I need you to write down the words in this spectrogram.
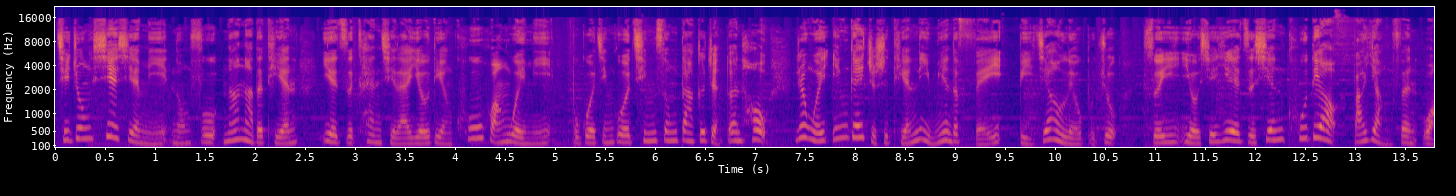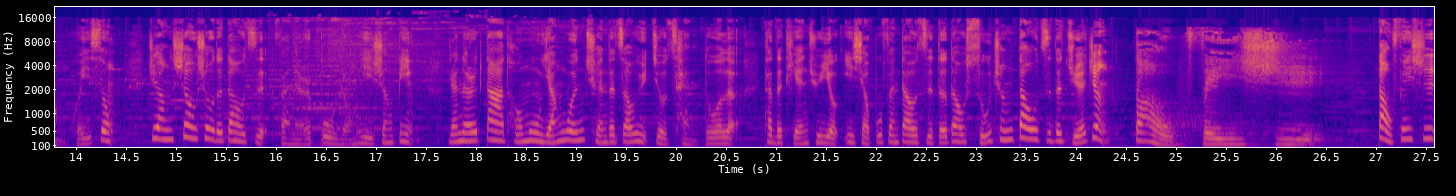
其中谢谢迷农夫娜娜的田叶子看起来有点枯黄萎靡，不过经过轻松大哥诊断后，认为应该只是田里面的肥比较留不住，所以有些叶子先枯掉，把养分往回送，这样瘦瘦的稻子反而不容易生病。然而，大头目杨文全的遭遇就惨多了。他的田区有一小部分稻子得到俗称“稻子”的绝症——稻飞虱。稻飞虱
